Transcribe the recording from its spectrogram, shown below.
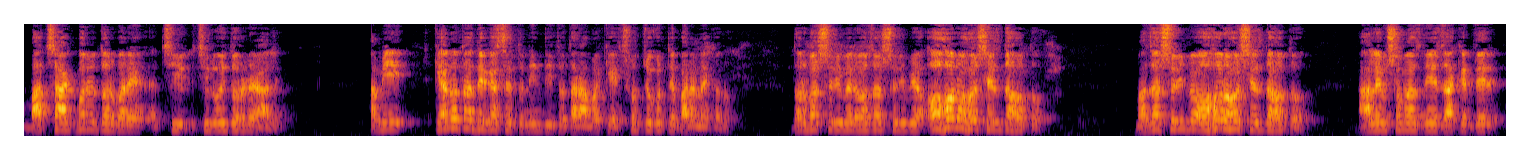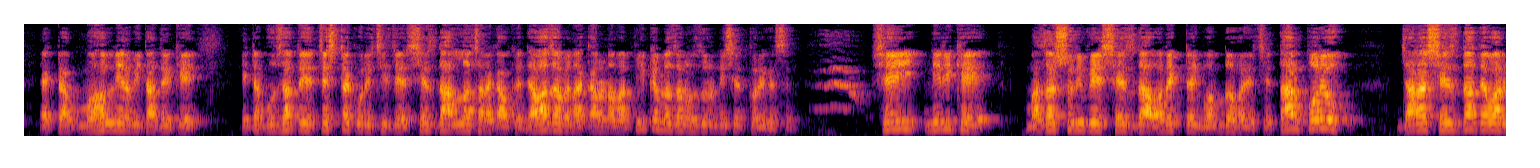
বাদশাহ আকবরের দরবারে ছিল ওই ধরনের আলেম। আমি কেন তাদের কাছে তো নিন্দিত? তারা আমাকে সহ্য করতে পারে না কেন? দরবার শরীফে রহজার শরীফে অহরহ সেজদা হতো। মাজার শরীফে অহরহ সেজদা হতো। আলেম সমাজ নিয়ে জাকেরদের একটা মহল নিয়ে আমি তাদেরকে এটা বোঝাতে চেষ্টা করেছি যে সেজদা আল্লাহ ছাড়া কাউকে দেওয়া যাবে না, কারণ আমার পীর কেবলাজান হুজুর নিষেধ করে গেছেন। সেই নিরিখে মাজার শরীফে সেজদা অনেকটাই বন্ধ হয়েছে। তারপরেও যারা সেজদা দেওয়ার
